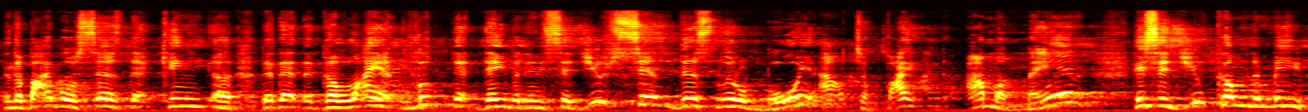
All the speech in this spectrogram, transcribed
And the Bible says that King uh, that, that, Goliath looked at David and he said, "You sent this little boy out to fight I'm a man. He said, You come to me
